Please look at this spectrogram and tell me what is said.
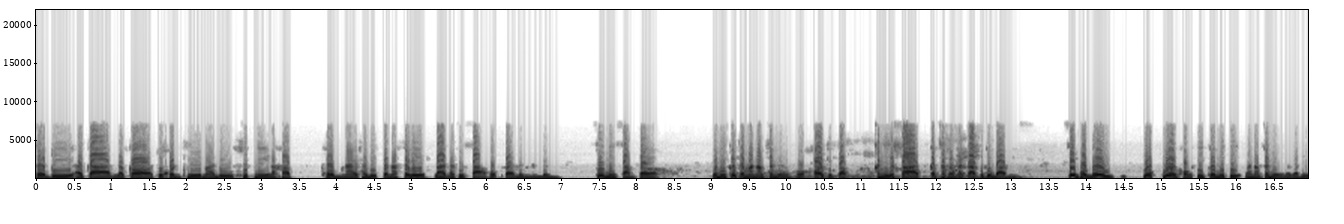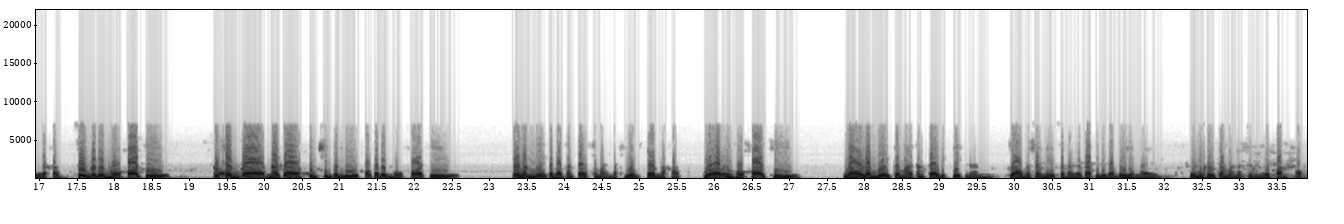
สวัสดีอาจารย์ แล้วก็ทุกคนที่มาดูคลิปนี้นะครับ ผมนายทวิตปนัสเวศรหัสนักศึกษา 68111 0138 วันนี้ก็จะมานำเสนอหัวข้อเกี่ยวกับคณิตศาสตร์กับสถานการณ์ปัจจุบัน ซึ่งผมได้ยกเรื่องของตรีโกณมิติมานำเสนอในวันนี้นะครับ ซึ่งก็เป็นหัวข้อที่ทุกคนก็น่าจะคุ้นชินกันดีเพราะก็เป็นหัวข้อที่ได้ร่ำเรียนกันมาตั้งแต่สมัยมัธยมต้นนะครับ แล้วไอ้หัวข้อที่ เราร่ำเรียนกันมาตั้งแต่เด็กๆนั้นจะเอามาใช้ในสถานการณ์ปัจจุบันได้ยังไงวันนี้ผมจะมานำเสนอให้ฟังครับ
